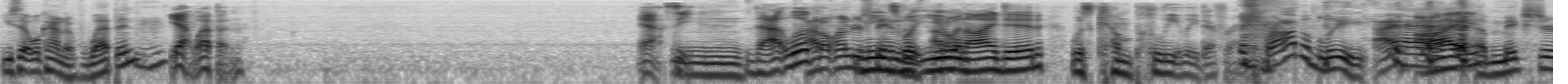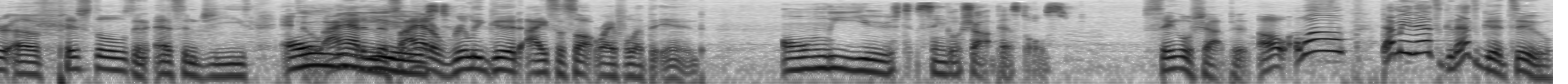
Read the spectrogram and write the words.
You said what kind of weapon? Yeah, weapon. Yeah, see, Mm, that look I don't understand means what this. I you don't- and I did was completely different. Probably. I had I- a mixture of pistols and SMGs. Only I had an, so I had a really good ice assault rifle at the end. Only used single shot pistols. Single shot pistol. Oh well, I mean that's that's good too.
